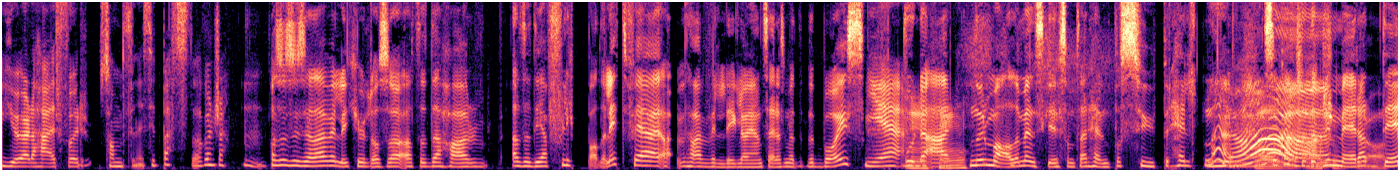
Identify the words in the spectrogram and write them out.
gjør det her for samfunnet sitt beste, kanskje. kanskje. Og så syns jeg det er veldig kult også at det har Altså de har flippa det litt, for jeg er veldig glad i en serie som heter The Boys. Yeah. Hvor det er Mhm. normale mennesker som tar hevn på superheltene. Ja. Så kanskje det Det blir mer av det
